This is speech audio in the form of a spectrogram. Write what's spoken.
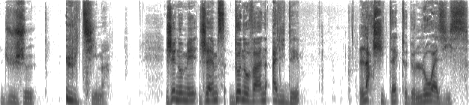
du jeu ultime. J'ai nommé James Donovan Hallyday, l'architecte de l'Oasis,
